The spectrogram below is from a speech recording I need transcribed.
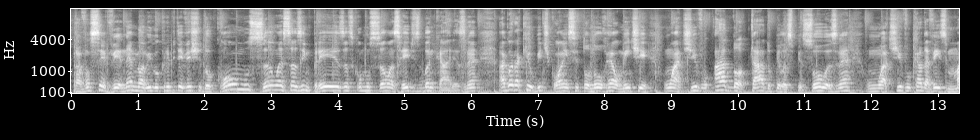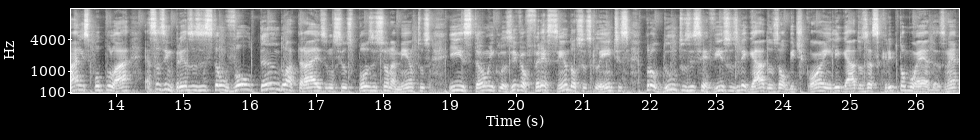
Para você ver, né, meu amigo cripto investidor, como são essas empresas, como são as redes bancárias, né? Agora que o Bitcoin se tornou realmente um ativo adotado pelas pessoas, né? Um ativo cada vez mais popular, essas empresas estão voltando atrás nos seus posicionamentos e estão inclusive oferecendo oferecendo aos seus clientes produtos e serviços ligados ao Bitcoin, ligados às criptomoedas, né?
